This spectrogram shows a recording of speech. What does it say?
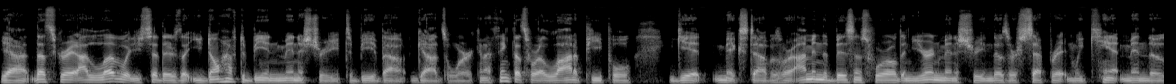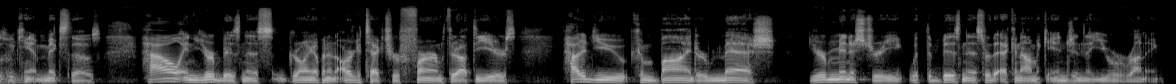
Yeah, that's great. I love what you said there is that you don't have to be in ministry to be about God's work. And I think that's where a lot of people get mixed up is where I'm in the business world and you're in ministry and those are separate and we can't mend those, we mm-hmm. can't mix those. How in your business, growing up in an architecture firm throughout the years, how did you combine or mesh your ministry with the business or the economic engine that you were running?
